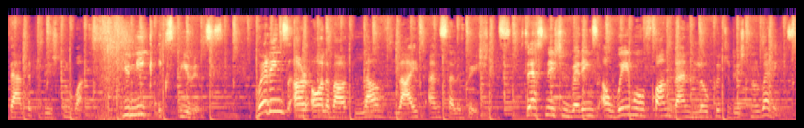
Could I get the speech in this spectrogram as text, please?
than the traditional ones. Unique experience. Weddings are all about love, life, and celebrations. Destination weddings are way more fun than local traditional weddings.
